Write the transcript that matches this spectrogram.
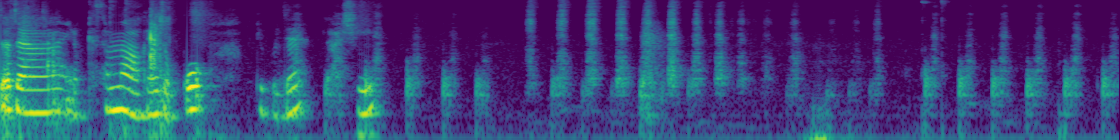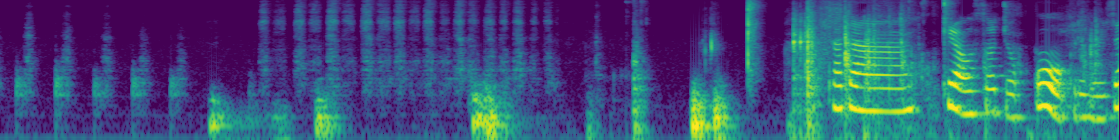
짜잔 이렇게 선명하게 해줬고 그리고 이제 다시 짜잔 쿠키라고 써줬고 그리고 이제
